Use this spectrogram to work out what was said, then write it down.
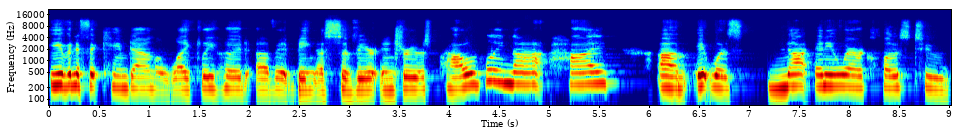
even if it came down, the likelihood of it being a severe injury was probably not high. Um, it was not anywhere close to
